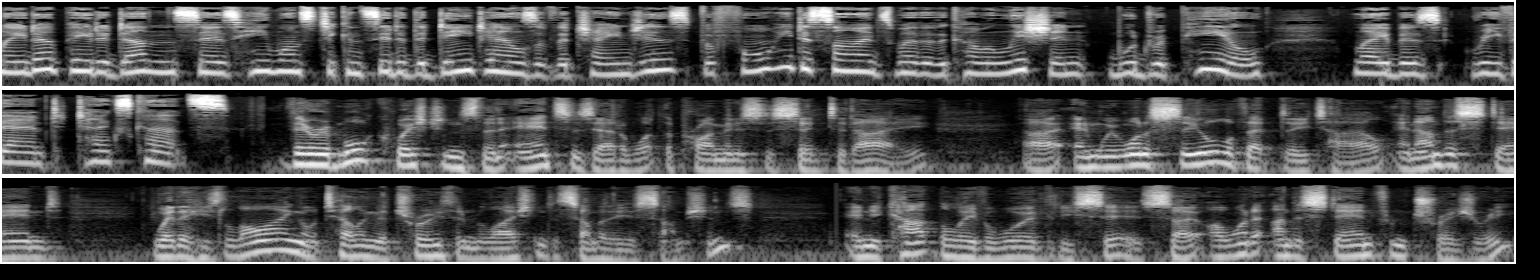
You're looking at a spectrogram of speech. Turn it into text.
leader Peter Dutton says he wants to consider the details of the changes before he decides whether the coalition would repeal Labor's revamped tax cuts. There are more questions than answers out of what the Prime Minister said today, uh, and we want to see all of that detail and understand whether he's lying or telling the truth in relation to some of the assumptions. And you can't believe a word that he says. So I want to understand from Treasury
